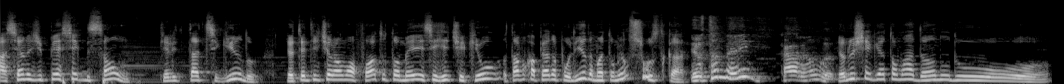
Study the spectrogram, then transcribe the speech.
a- a cena de perseguição que ele tá te seguindo, eu tentei tirar uma foto, tomei esse hit kill, eu tava com a pedra polida, mas tomei um susto, cara. Eu também. Caramba. Eu não cheguei a tomar dano do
